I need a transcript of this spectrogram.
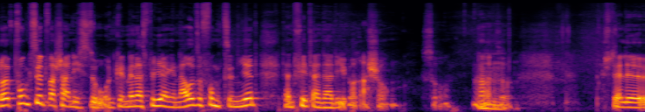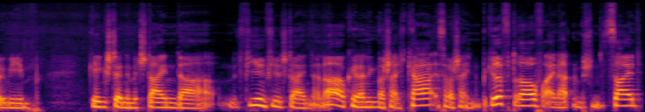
läuft funktioniert wahrscheinlich so und wenn das Spiel ja genauso funktioniert, dann fehlt dann da die Überraschung. So, ne, mhm. also stelle irgendwie Gegenstände mit Steinen da, mit vielen vielen Steinen da. Ah, okay, dann liegt wahrscheinlich K, ist da wahrscheinlich ein Begriff drauf, einer hat eine bestimmte Zeit,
